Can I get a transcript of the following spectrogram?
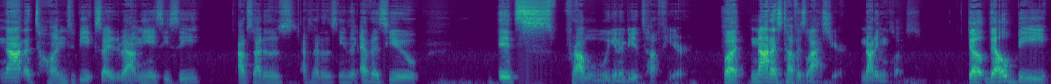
not a ton to be excited about in the ACC outside of those outside of those teams. And FSU, it's probably going to be a tough year, but not as tough as last year. Not even close. They'll they'll be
